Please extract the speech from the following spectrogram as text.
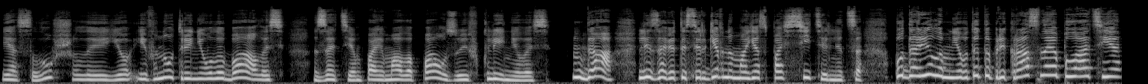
Я слушала ее и внутренне улыбалась, затем поймала паузу и вклинилась. «Да, Лизавета Сергеевна моя спасительница, подарила мне вот это прекрасное платье!»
